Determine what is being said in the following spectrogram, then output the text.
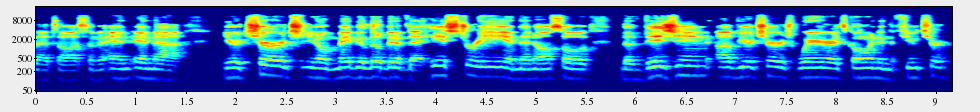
That's awesome. And and uh, your church, you know, maybe a little bit of the history, and then also the vision of your church, where it's going in the future.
